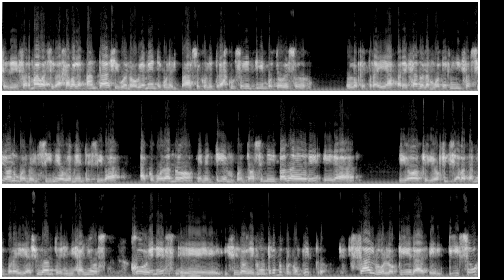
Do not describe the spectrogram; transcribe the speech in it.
se desarmaba, se bajaba la pantalla y bueno, obviamente con el paso, con el transcurso del tiempo, todo eso, lo que traía aparejado la modernización, bueno, el cine obviamente se iba acomodando en el tiempo. Entonces mi padre era, yo que oficiaba también por ahí de ayudante en mis años jóvenes, eh, y se lo desmantelaba por completo, salvo lo que era el piso,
